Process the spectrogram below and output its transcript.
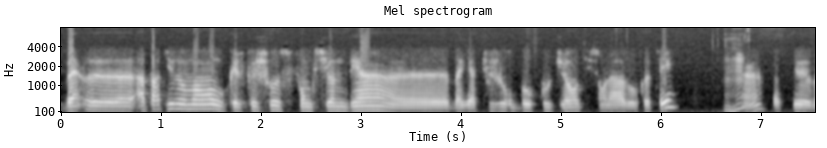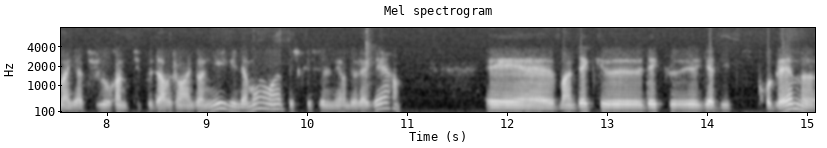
Ben, euh, à partir du moment où quelque chose fonctionne bien, ben, il y a toujours beaucoup de gens qui sont là à vos côtés, mhm. hein, parce que ben, il y a toujours un petit peu d'argent à gagner, évidemment, hein, parce que c'est le nerf de la guerre. Et ben, dès que dès qu'il y a des petits problèmes,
